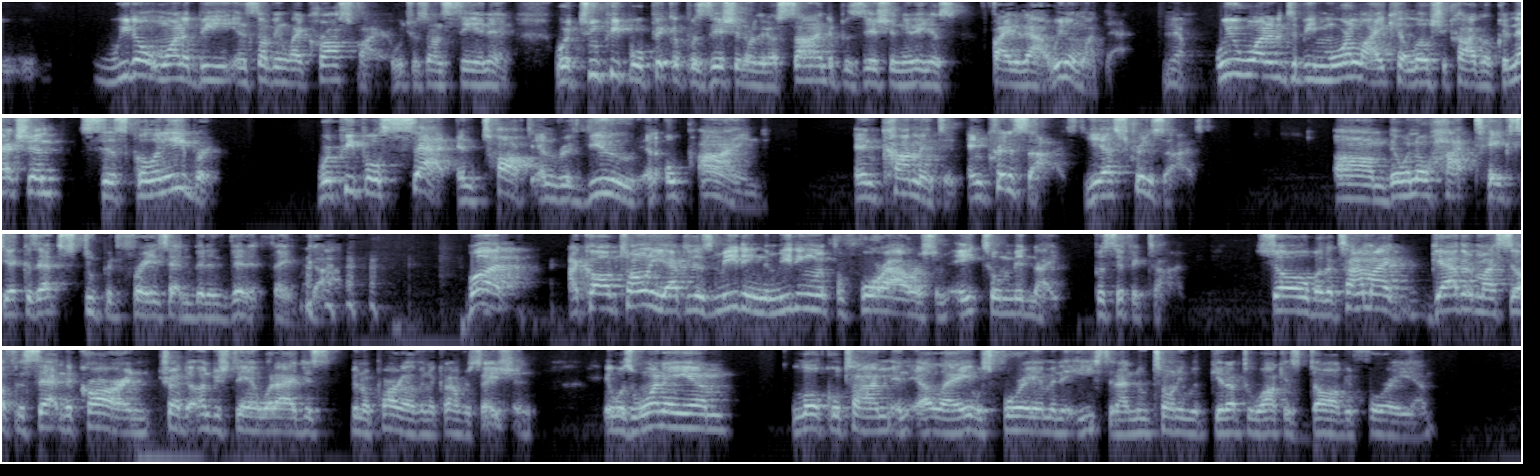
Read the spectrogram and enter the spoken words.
we don't want to be in something like Crossfire, which was on CNN, where two people pick a position or they're assigned a position and they just fight it out. We don't want that. Yeah. We wanted it to be more like Hello Chicago Connection, Siskel and Ebert, where people sat and talked and reviewed and opined and commented and criticized. Yes, criticized. Um, there were no hot takes yet because that stupid phrase hadn't been invented, thank God. but I called Tony after this meeting. The meeting went for four hours from 8 till midnight Pacific time. So by the time I gathered myself and sat in the car and tried to understand what I had just been a part of in the conversation, it was 1 a.m. local time in LA. It was 4 a.m. in the East, and I knew Tony would get up to walk his dog at 4 a.m.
